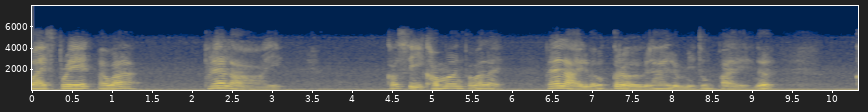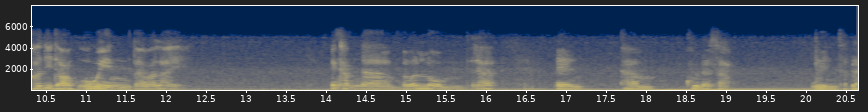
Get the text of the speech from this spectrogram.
widespread แปลว่า แพร่หลายข้อสี่ common แปลว่าอะไร แพร่หลายหรือแปลว่าเกลอก็ได้หรือมีทั่วไปเนอะ ข้อที่ dog wind แปลว่าอะไร เป็นคำนาม แปลว่าลม แต่ถ้าเป็นคำคุณศัพท์ วินจะแปล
